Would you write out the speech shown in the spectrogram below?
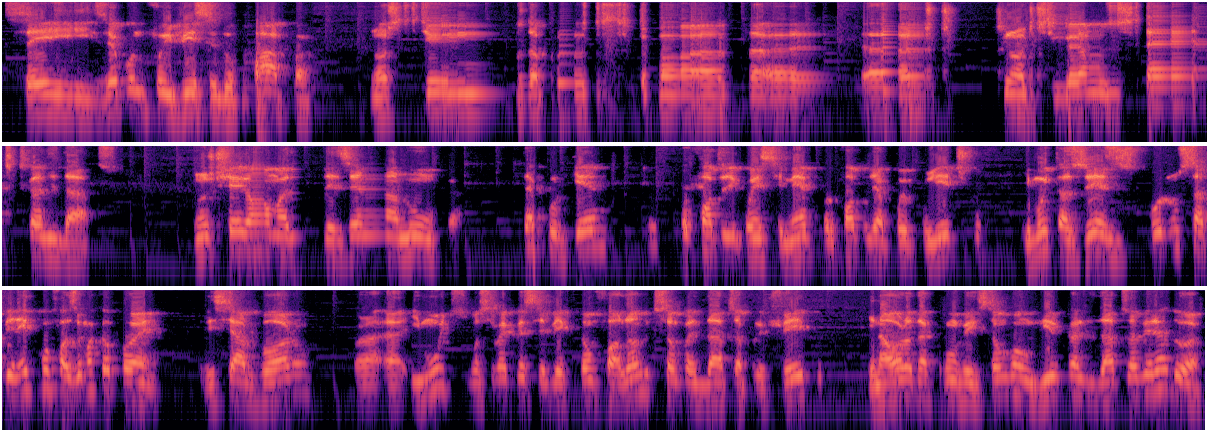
seis. Eu, quando fui vice do Papa, nós tínhamos aproximadamente. Acho que nós tivemos sete candidatos. Não chega a uma dezena nunca. Até porque, por falta de conhecimento, por falta de apoio político, e muitas vezes por não saber nem como fazer uma campanha. Eles se arvoram, uh, e muitos você vai perceber que estão falando que são candidatos a prefeito, e na hora da convenção vão vir candidatos a vereador,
